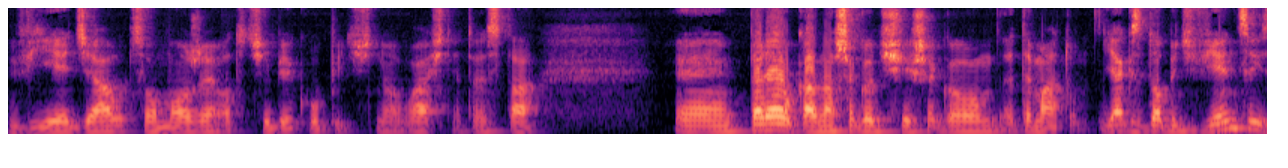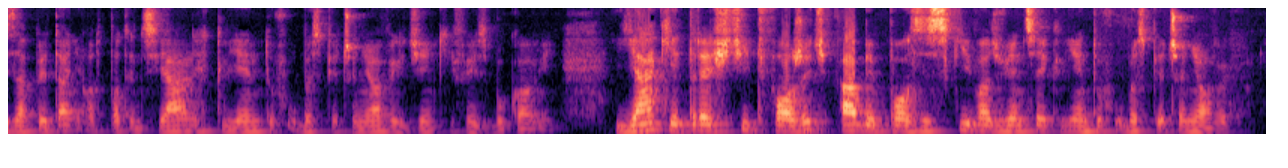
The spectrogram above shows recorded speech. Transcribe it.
wiedział, co może od Ciebie kupić? No właśnie, to jest ta e, perełka naszego dzisiejszego tematu. Jak zdobyć więcej zapytań od potencjalnych klientów ubezpieczeniowych dzięki Facebookowi? Jakie treści tworzyć, aby pozyskiwać więcej klientów ubezpieczeniowych?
